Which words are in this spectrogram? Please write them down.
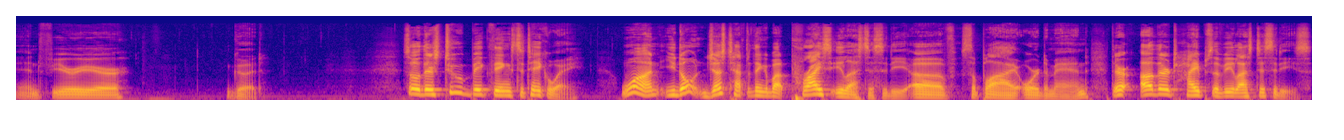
Inferior good. So there's two big things to take away. One, you don't just have to think about price elasticity of supply or demand. There are other types of elasticities.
